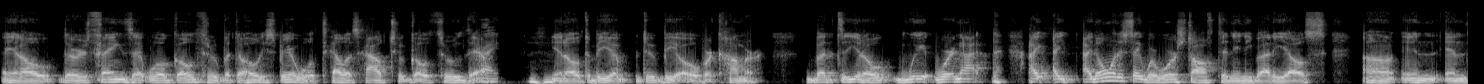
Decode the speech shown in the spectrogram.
You know, there's things that we'll go through, but the Holy Spirit will tell us how to go through them. Right. Mm-hmm. You know, to be a to be an overcomer but you know we we're not I, I i don't want to say we're worse off than anybody else uh, in in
